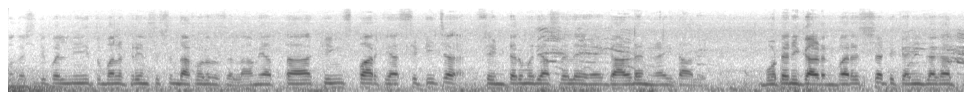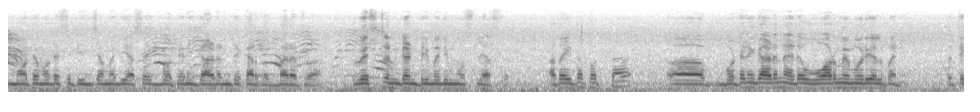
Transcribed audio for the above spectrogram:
मग अशी दीपालीनी तुम्हाला ट्रेन स्टेशन दाखवलं असेल आम्ही आता किंग्स पार्क या सिटीच्या सेंटरमध्ये असलेलं हे गार्डन आहे इथं आलोय. बोटॅनिक गार्डन बऱ्याचशा ठिकाणी जगात मोठ्या मोठ्या सिटींच्या मध्ये असं एक बोटॅनिक गार्डन ते करतात बऱ्याच वेळा. वेस्टर्न कंट्रीमध्ये मोस्टली असतं. आता इथं फक्त बोटॅनिक गार्डन आहे तर वॉर मेमोरियल पण आहे. तर ते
